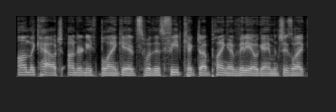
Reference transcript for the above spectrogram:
on the couch underneath blankets with his feet kicked up playing a video game, and she's like.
